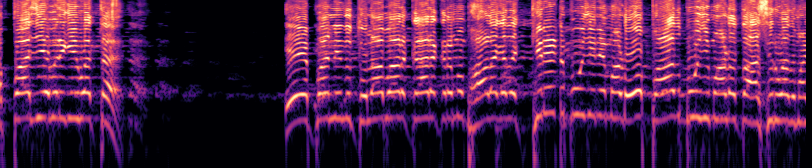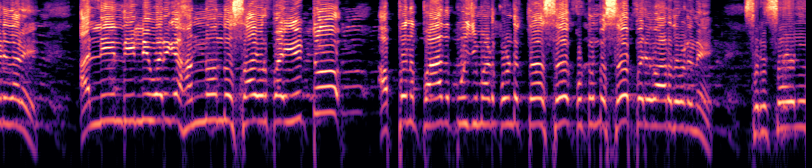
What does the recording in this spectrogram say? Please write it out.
ಅಪ್ಪಾಜಿ ಅವರಿಗೆ ಇವತ್ತ ಏಪ ನಿಂದು ತುಲಾಭಾರ ಕಾರ್ಯಕ್ರಮ ಬಹಳ ಆಗದ ಕಿರೀಟ ಪೂಜೆನೆ ಮಾಡೋ, ಪಾದ ಪೂಜೆ ಮಾಡೋತ ಆಶೀರ್ವಾದ ಮಾಡಿದ್ದಾರೆ. ಅಲ್ಲಿಂದ ಇಲ್ಲಿವರೆಗೆ ಹನ್ನೊಂದು ಸಾವಿರ ರೂಪಾಯಿ ಇಟ್ಟು ಅಪ್ಪನ ಪಾದ ಪೂಜೆ ಮಾಡಿಕೊಂಡು ತ, ಸ ಕುಟುಂಬ, ಸ ಪರಿವಾರದೊಡನೆ. ಸಿರಿಸೈಲ್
